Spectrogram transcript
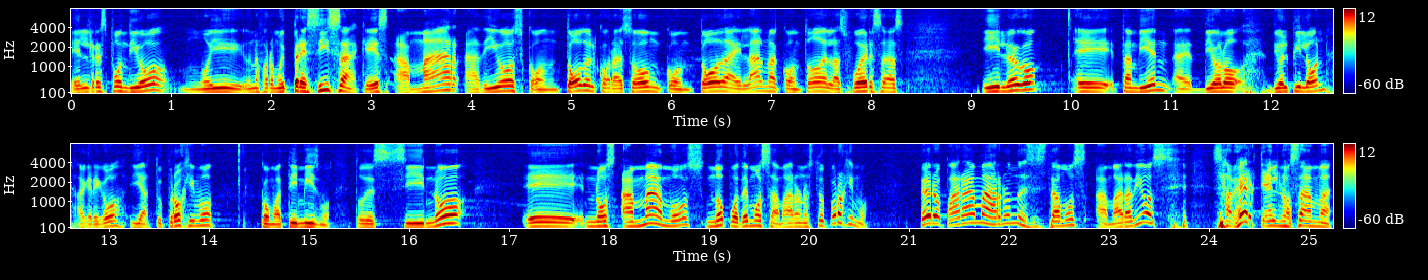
él respondió muy, de una forma muy precisa, que es amar a Dios con todo el corazón, con toda el alma, con todas las fuerzas. Y luego eh, también eh, dio, lo, dio el pilón, agregó, y a tu prójimo como a ti mismo. Entonces, si no eh, nos amamos, no podemos amar a nuestro prójimo. Pero para amarnos necesitamos amar a Dios, saber que Él nos ama.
